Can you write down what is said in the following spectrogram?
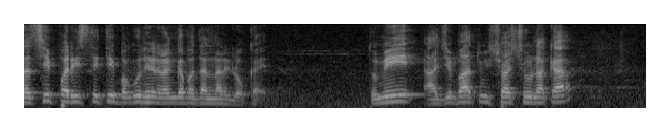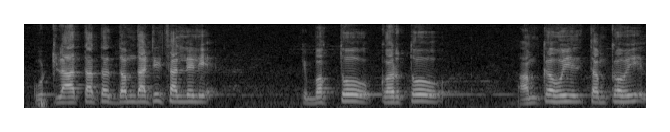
तशी परिस्थिती बघून हे रंग बदलणारी लोक आहेत. तुम्ही अजिबात विश्वास ठेवू नका. कुठला आता तर दमदाटी चाललेली आहे. की बघतो करतो अमकं होईल तमकं होईल.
